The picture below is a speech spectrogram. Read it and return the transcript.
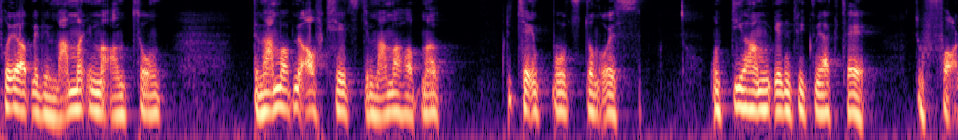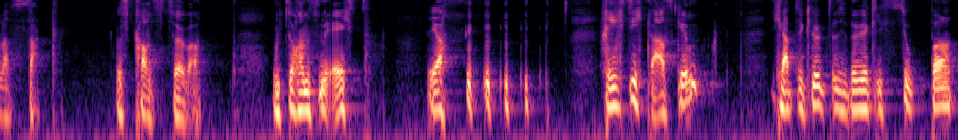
früher hat mir die Mama immer angezogen. Die Mama hat mir aufgesetzt, die Mama hat mir die Zähne geputzt und alles. Und die haben irgendwie gemerkt, hey, du fauler Sack, das kannst du selber. Und so haben sie mir echt, ja, richtig Gas gegeben. Ich hatte Glück, dass ich da wirklich super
